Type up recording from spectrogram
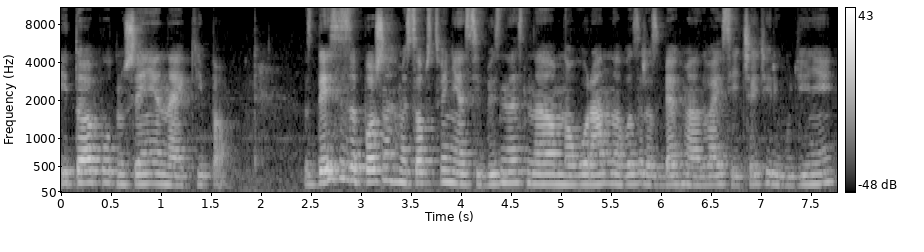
и то е по отношение на екипа. С Дейси започнахме собствения си бизнес на много ранна възраст. Бяхме на 24 години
